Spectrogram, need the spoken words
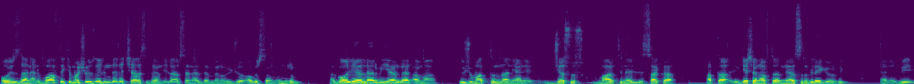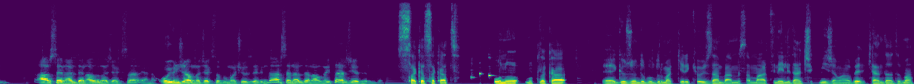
O yüzden yani bu haftaki maç özelinde de Chelsea'den değil Arsenal'den ben oyuncu alırsam alırım. Ha, gol yerler mi yerler ama hücum hattından yani Jesus, Martinelli, Saka hatta geçen hafta Nelson'ı bile gördük. Yani bir Arsenal'den alınacaksa yani oyuncu alınacaksa bu maç özelinde Arsenal'den almayı tercih ederim ben. Saka sakat. Onu mutlaka e, göz önünde bulundurmak gerekiyor. O yüzden ben mesela Martinelli'den çıkmayacağım abi kendi adıma.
